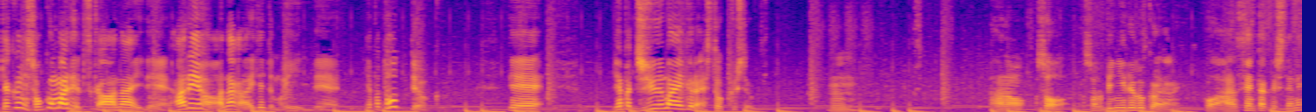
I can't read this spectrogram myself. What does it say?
逆にそこまで使わないで、あるいは穴が開いててもいいんで、やっぱ取っておく。で、やっぱ10枚ぐらいストックしておく。うん。あの、そう、そのビニール袋なのに、こう、あ洗濯してね、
